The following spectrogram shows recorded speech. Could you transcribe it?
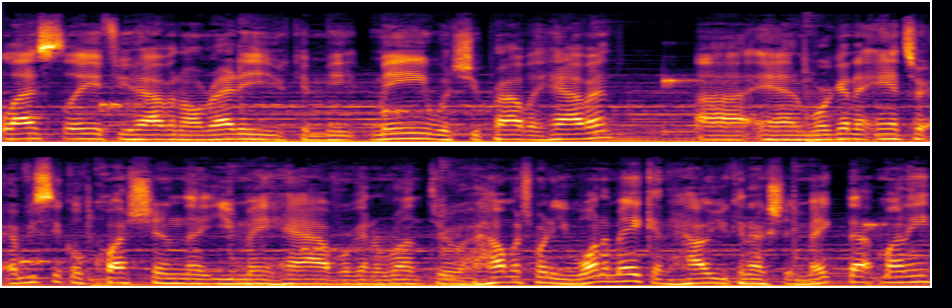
Lesley if you haven't already. You can meet me, which you probably haven't. Uh, and we're going to answer every single question that you may have. We're going to run through how much money you want to make and how you can actually make that money.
